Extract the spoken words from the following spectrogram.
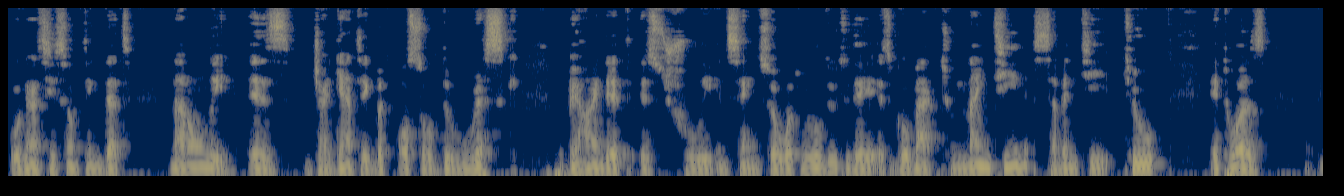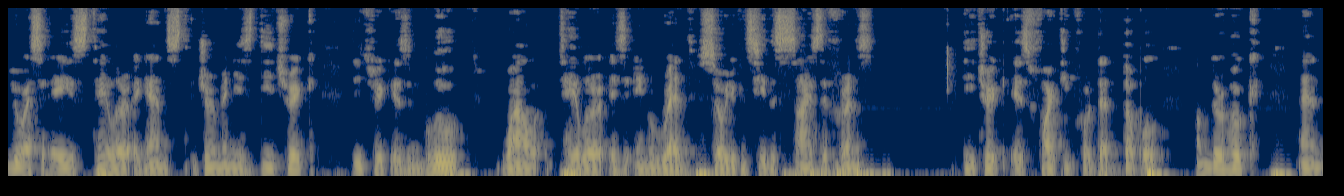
we're going to see something that not only is gigantic, but also the risk behind it is truly insane. So what we will do today is go back to 1972. It was USA's Taylor against Germany's Dietrich. Dietrich is in blue while Taylor is in red. So you can see the size difference. Dietrich is fighting for that double underhook. And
